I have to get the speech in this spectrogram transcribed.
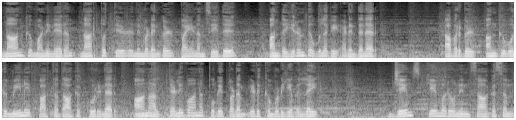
நான்கு மணி நேரம் நாற்பத்தேழு நிமிடங்கள் பயணம் செய்து அந்த இருண்ட உலகை அடைந்தனர். அவர்கள் அங்கு ஒரு மீனை பார்த்ததாக கூறினர். ஆனால் தெளிவான புகைப்படம் எடுக்க முடியவில்லை. ஜேம்ஸ் கேமரோனின் சாகசம்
